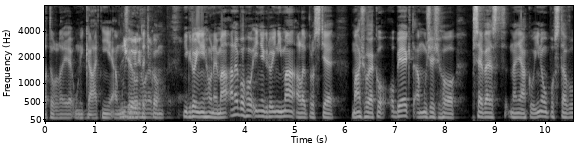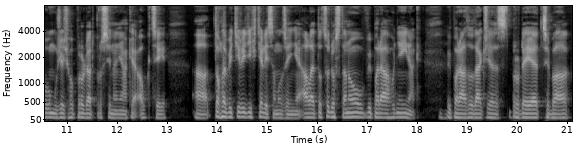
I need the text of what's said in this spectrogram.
a tohle je unikátní a může nikdo ho teď nikdo jiný ho nemá, anebo ho i někdo jiný má, ale prostě máš ho jako objekt a můžeš ho převést na nějakou jinou postavu, můžeš ho prodat prostě na nějaké aukci. A tohle by ti lidi chtěli samozřejmě, ale to, co dostanou, vypadá hodně jinak. Mm-hmm. Vypadá to tak, že z prodeje třeba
